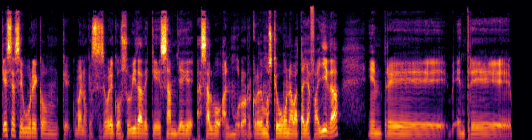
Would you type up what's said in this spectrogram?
que se asegure con que, bueno, que se asegure con su vida de que Sam llegue a salvo al muro. Recordemos que hubo una batalla fallida entre, entre eh,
